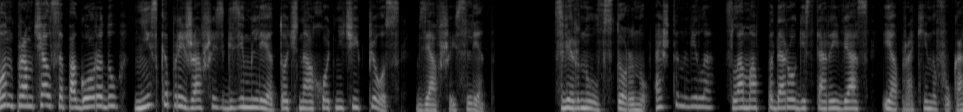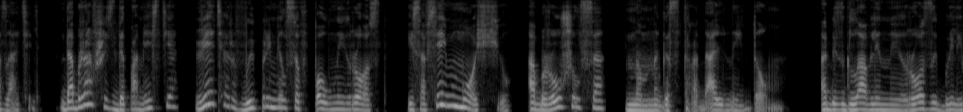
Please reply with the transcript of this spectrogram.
придется спать этой ночью», — пробормотала миссис Норридж. На закате поднялся ураганный ветер. Он промчался по городу, низко прижавшись к земле, точно охотничий пес, взявший след. Свернул в сторону Эштонвилла, сломав по дороге старый вяз и опрокинув указатель. Добравшись до поместья, ветер выпрямился в полный рост и со всей мощью обрушился на многострадальный дом. Обезглавленные розы были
